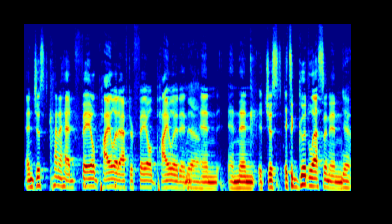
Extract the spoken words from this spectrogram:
and just kind of had failed pilot after failed pilot, and Yeah. and and then it just it's a good lesson in Yeah.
